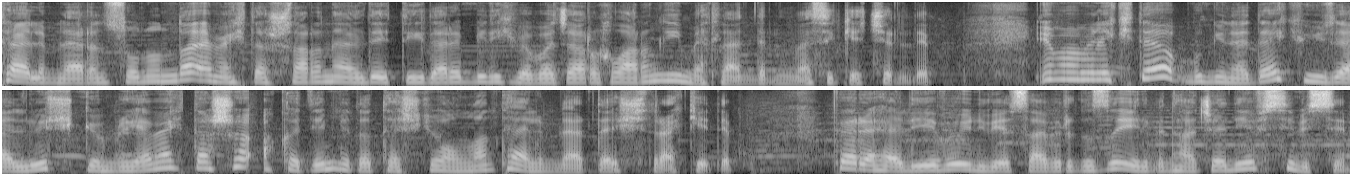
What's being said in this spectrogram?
Təlimlərin sonunda əməkdaşların əldə etdikləri bilik və bacarıqların qiymətləndirilməsi keçirilib. Ümumilikdə bu günədək 153 gömrük əməkdaşı akademiyada təşkil olunan təlimlərdə iştirak edib. Fərəh Əliyeva, Ülviyə Sabir qızı, Elvin Hacəliyev, Sivisi.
